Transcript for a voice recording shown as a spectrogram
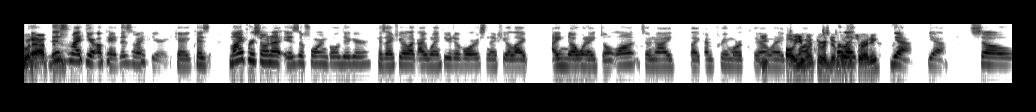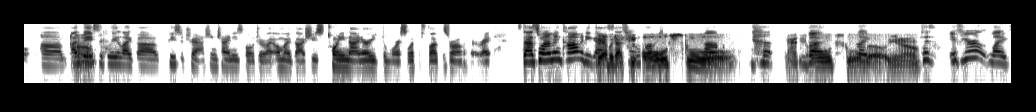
what okay, happens. this is my theory. Okay, this is my theory. Okay, because my persona is a foreign gold digger because I feel like I went through divorce and I feel like I know what I don't want. So now I like I'm pretty more clear on what I. oh, you want. went through a divorce like, already? Yeah, yeah. So um, I'm Oh. basically like a piece of trash in Chinese culture. Like, oh my gosh, she's 29 already divorced. What the fuck is wrong with her, right? That's why I'm in comedy, guys. Yeah, but that's why the old school. Um, that's but, old school, like, though. You know. Because if you're like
